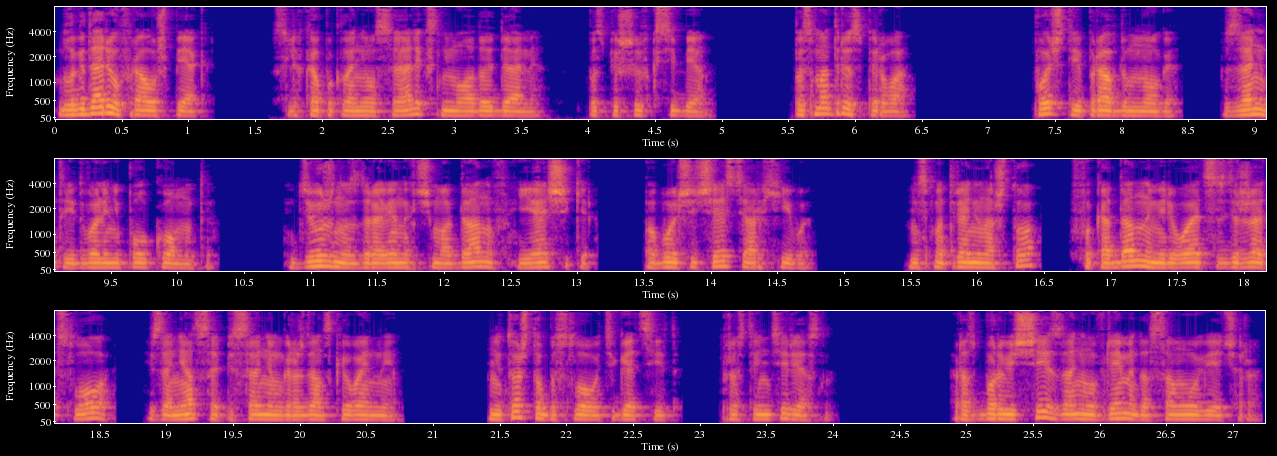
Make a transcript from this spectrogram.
«Благодарю, фрау Шпек», – слегка поклонился Алекс немолодой даме, поспешив к себе. «Посмотрю сперва». Почты и правда много, занято едва ли не полкомнаты. Дюжина здоровенных чемоданов, ящики, по большей части архивы. Несмотря ни на что, Факадан намеревается сдержать слово и заняться описанием гражданской войны. Не то чтобы слово тяготит, просто интересно. Разбор вещей занял время до самого вечера.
